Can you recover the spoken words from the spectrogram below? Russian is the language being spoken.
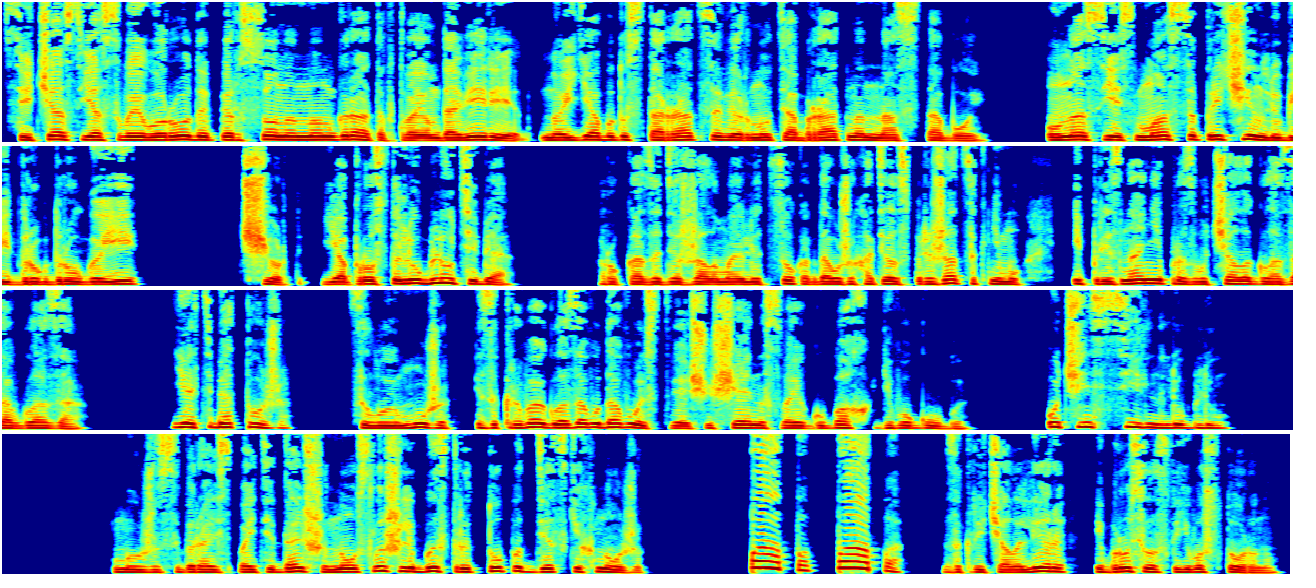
«Сейчас я своего рода персона нон-грата в твоем доверии, но я буду стараться вернуть обратно нас с тобой. У нас есть масса причин любить друг друга и... Черт, я просто люблю тебя!» Рука задержала мое лицо, когда уже хотелось прижаться к нему, и признание прозвучало глаза в глаза. «Я тебя тоже», целую мужа и закрываю глаза в удовольствии, ощущая на своих губах его губы. «Очень сильно люблю». Мы уже собирались пойти дальше, но услышали быстрый топот детских ножек. «Папа! Папа!» — закричала Лера и бросилась в его сторону.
